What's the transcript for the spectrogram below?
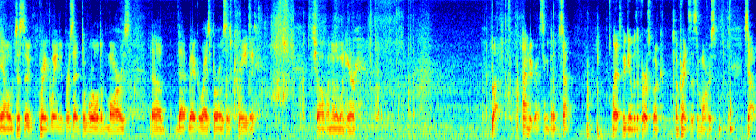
you know, just a great way to present the world of Mars uh, that Edgar Rice Burroughs has created. Show off another one here. But I'm digressing a bit. So, let's begin with the first book, A Princess of Mars. So,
